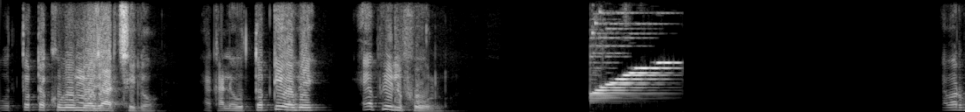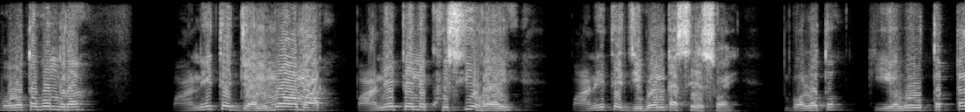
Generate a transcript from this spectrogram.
উত্তরটা খুবই মজার ছিল। এখানে উত্তরটি হবে এপ্রিল ফুল। এবার বলো তো বন্ধুরা, পানিতে জন্ম আমার, পানি পেলে খুশি হয় পানিতে জীবনটা শেষ হয় বলো তো কি হবে উত্তরটা?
